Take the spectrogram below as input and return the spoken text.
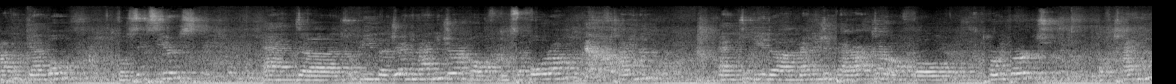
Procter Gamble for six years, and uh, to be the general manager of Sephora China, and to be the managing director of uh, Tory Burch of China.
